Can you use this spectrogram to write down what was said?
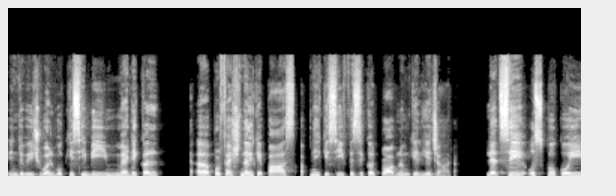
इंडिविजुअल वो किसी भी मेडिकल प्रोफेशनल uh, के पास अपनी किसी फ़िज़िकल प्रॉब्लम के लिए जा रहा है। लेट्स से उसको कोई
